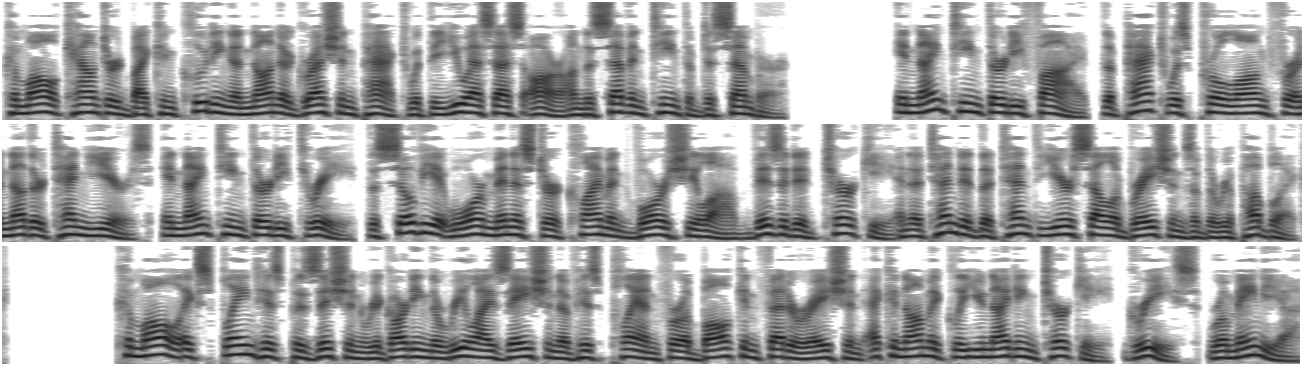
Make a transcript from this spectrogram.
Kemal countered by concluding a non-aggression pact with the USSR on 17 December. In 1935, the pact was prolonged for another ten years. In 1933, the Soviet War Minister Kliment Voroshilov visited Turkey and attended the 10th year celebrations of the Republic. Kemal explained his position regarding the realization of his plan for a Balkan federation economically uniting Turkey, Greece, Romania,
